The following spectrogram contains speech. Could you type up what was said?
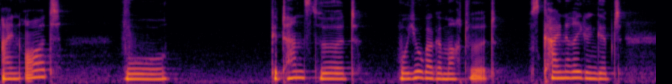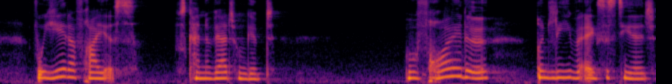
ein Ort, wo getanzt wird, wo Yoga gemacht wird, wo es keine Regeln gibt, wo jeder frei ist, wo es keine Wertung gibt, wo Freude und Liebe existiert,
